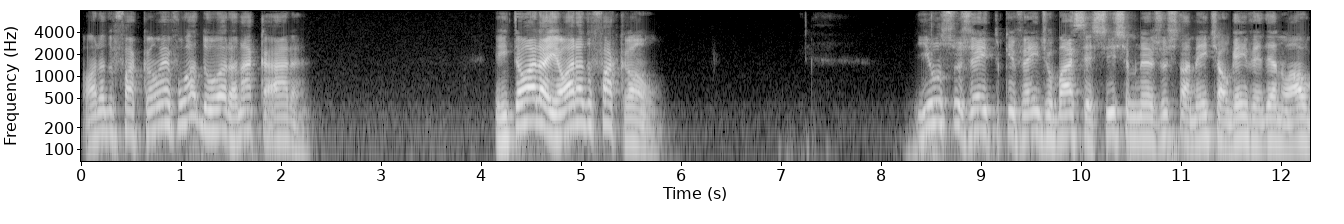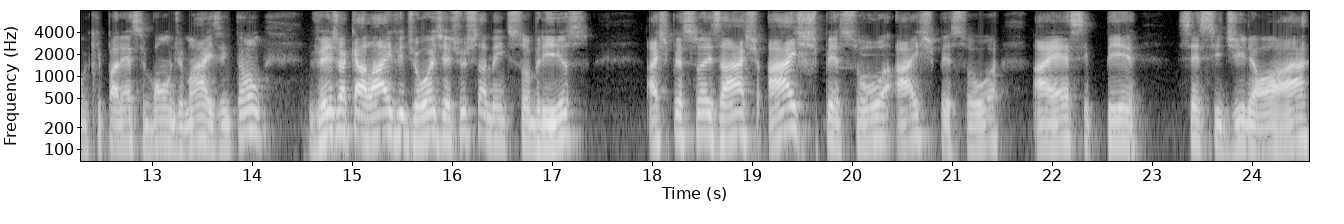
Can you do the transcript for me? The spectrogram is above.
Hora do facão é voadora na cara. Então, olha aí, hora do facão. E um sujeito que vende o System, né, justamente alguém vendendo algo que parece bom demais. Então, Veja que a live de hoje é justamente sobre isso. As pessoas acham, as pessoas, as pessoas, a SP, C cedilha OA,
